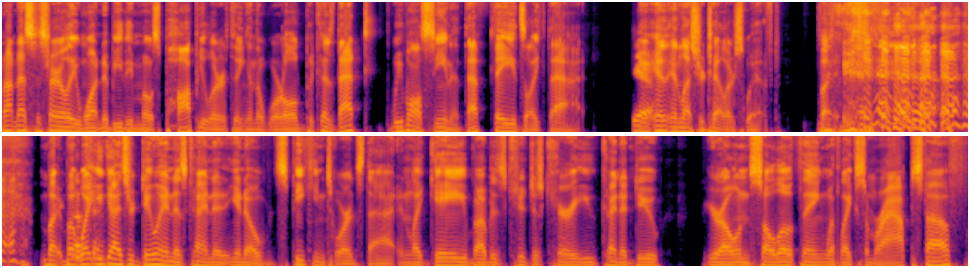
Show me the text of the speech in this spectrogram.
not necessarily wanting to be the most popular thing in the world because that we've all seen it that fades like that Yeah. Un- unless you're Taylor Swift but but but what you guys are doing is kind of you know speaking towards that and like gabe i was cu- just curious you kind of do your own solo thing with like some rap stuff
